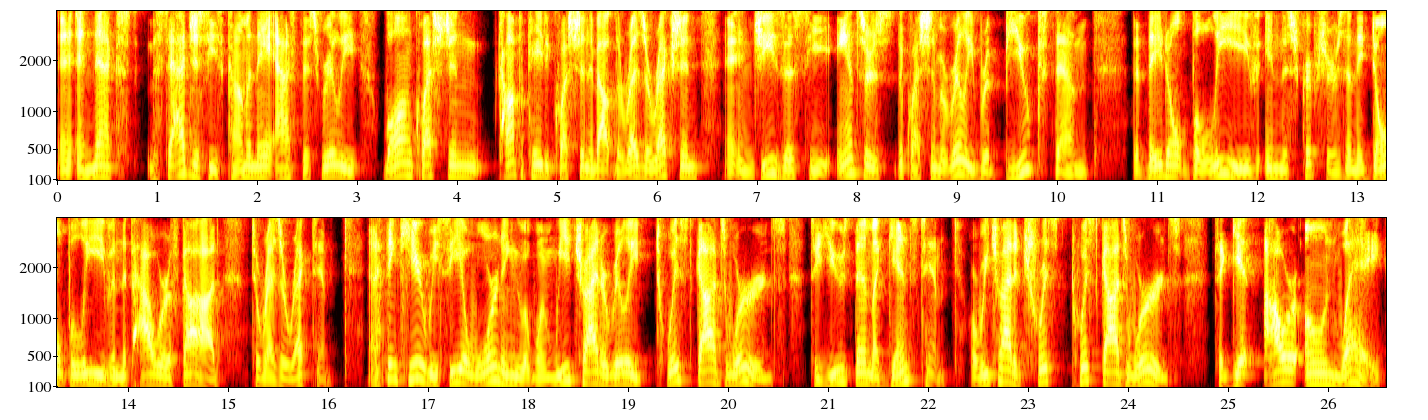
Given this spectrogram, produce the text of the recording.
And, and, next, the Sadducees come and they ask this really long question, complicated question about the resurrection. And Jesus, he answers the question, but really rebukes them that they don't believe in the scriptures and they don't believe in the power of God to resurrect him. And I think here we see a warning that when we try to really twist God's words to use them against him, or we try to twist, twist God's words to get our own way,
